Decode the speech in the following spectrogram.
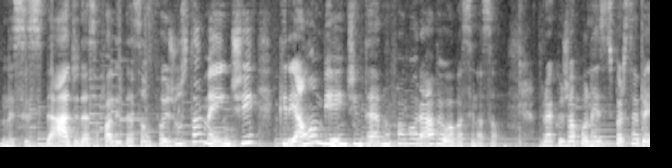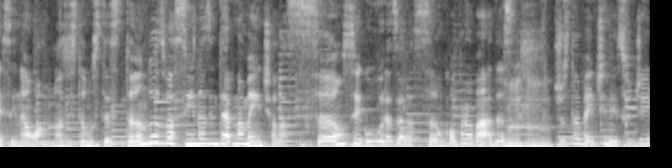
necessidade, dessa validação, foi justamente criar um ambiente interno favorável à vacinação. Para que os japoneses percebessem, não, ó, nós estamos testando as vacinas internamente, elas são seguras, elas são comprovadas, Uhum. justamente nisso de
